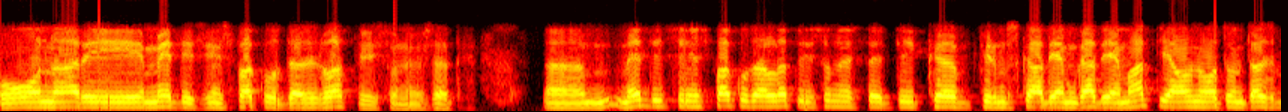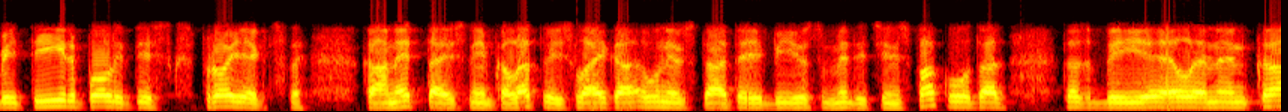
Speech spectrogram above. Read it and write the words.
un arī medicīnas fakultāte Latvijas universitāte. Uh, Medicīnas fakultāte Latvijas universitāte tika pirms kādiem gadiem atjaunot, un tas bija tīri politisks projekts, kā netaisnība, ka Latvijas laikā universitātei bijusi medicīnas fakultāte, tas bija LNNK,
